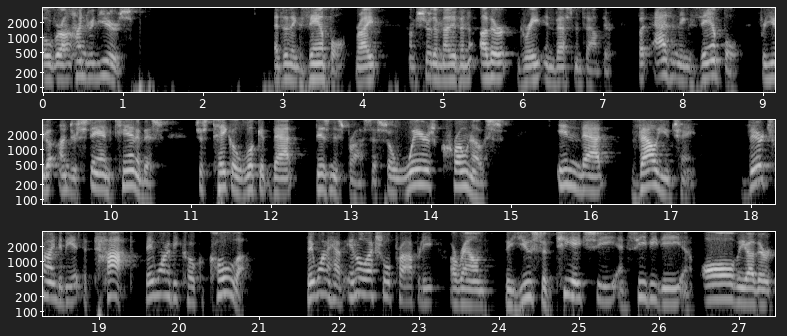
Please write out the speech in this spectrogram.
over 100 years as an example, right? I'm sure there might have been other great investments out there. But as an example, for you to understand cannabis, just take a look at that business process. So, where's Cronos in that value chain? They're trying to be at the top. They want to be Coca Cola. They want to have intellectual property around the use of THC and CBD and all the other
